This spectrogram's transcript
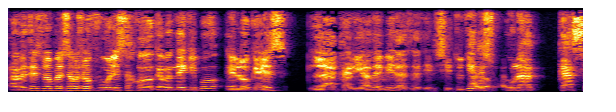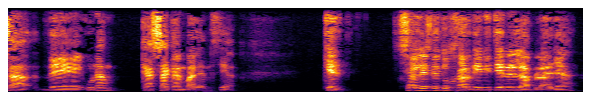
a veces no pensamos los futbolistas cuando cambian de equipo en lo que es la calidad de vida. Es decir, si tú tienes Claro, claro. una casa de una casa acá en Valencia, que sales de tu jardín y tienes la playa,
